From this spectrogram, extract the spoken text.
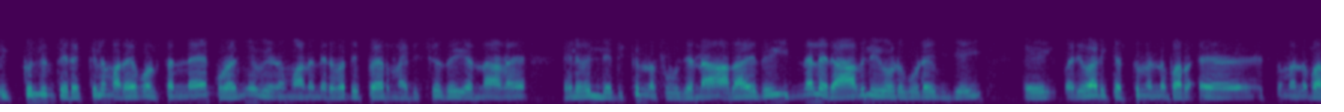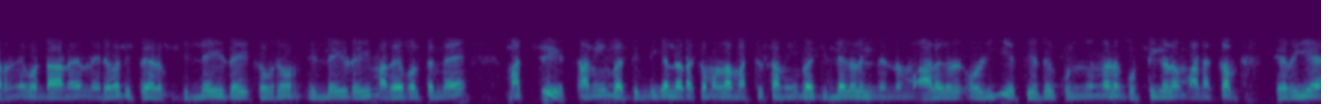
തിക്കിലും തിരക്കിലും അതേപോലെ തന്നെ കുഴഞ്ഞു വീണുമാണ് നിരവധി പേർ മരിച്ചത് എന്നാണ് നിലവിൽ ലഭിക്കുന്ന സൂചന. അതായത് ഇന്നലെ രാവിലെയോടുകൂടെ വിജയ് പരിപാടിക്ക് എത്തുമെന്ന് പറ എത്തുമെന്ന് പറഞ്ഞുകൊണ്ടാണ് നിരവധി പേർ ജില്ലയുടെ കൗരൂർ ജില്ലയുടെയും അതേപോലെ തന്നെ മറ്റ് സമീപ ദിണ്ടിഗൽ അടക്കമുള്ള മറ്റ് സമീപ ജില്ലകളിൽ നിന്നും ആളുകൾ ഒഴുകിയെത്തിയത് കുഞ്ഞുങ്ങളും കുട്ടികളും അടക്കം ചെറിയ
